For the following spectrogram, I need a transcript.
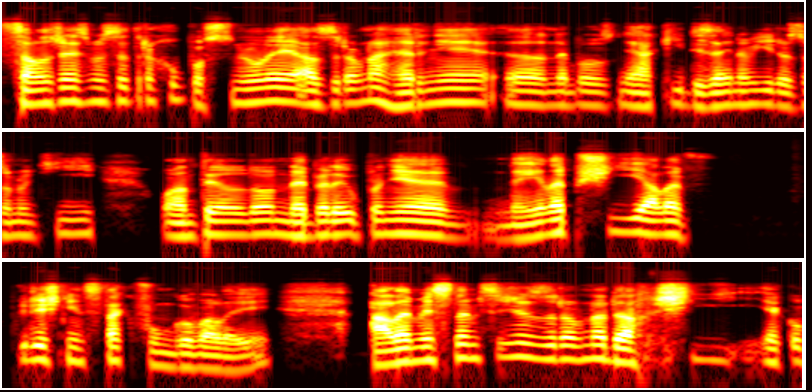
samozřejmě jsme se trochu posunuli a zrovna herně eh, nebo nějaký designový rozhodnutí u Until nebyly úplně nejlepší, ale když nic tak fungovaly, ale myslím si, že zrovna další jako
